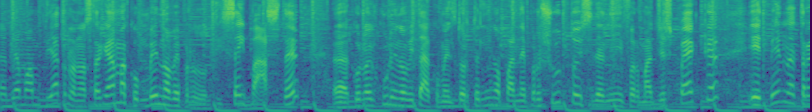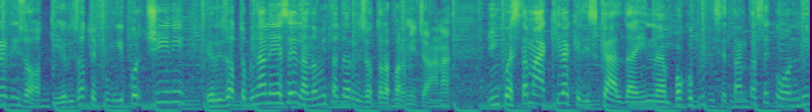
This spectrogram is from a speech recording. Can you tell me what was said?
abbiamo ampliato la nostra gamma con ben 9 prodotti, 6 paste eh, con alcune novità come il tortellino panna e prosciutto, i sedannini formaggi e speck e ben 3 risotti, il risotto ai funghi porcini, il risotto milanese e la novità del risotto alla parmigiana. In questa macchina che riscalda in poco più di 70 secondi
